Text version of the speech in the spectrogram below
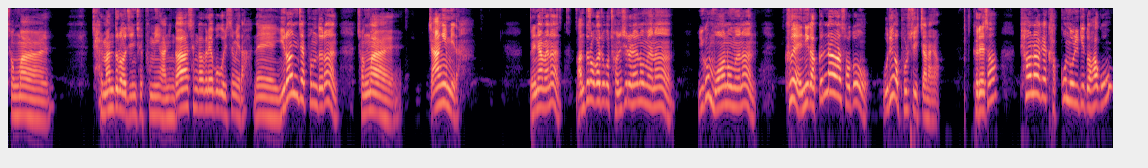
정말 잘 만들어진 제품이 아닌가 생각을 해보고 있습니다. 네, 이런 제품들은 정말 짱입니다. 왜냐면은 만들어가지고 전시를 해놓으면은 이건 모아놓으면은 그 애니가 끝나서도 우리가 볼 수 있잖아요. 그래서 편하게 갖고 놀기도 하고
